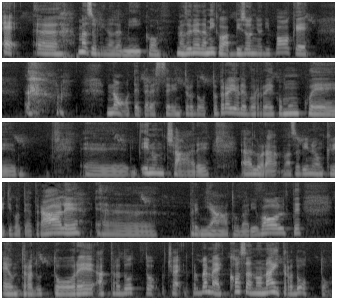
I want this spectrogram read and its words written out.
è eh, Masolino d'Amico. Masolino d'Amico ha bisogno di poche note per essere introdotto, però io le vorrei comunque eh, enunciare. Allora, Masolino è un critico teatrale, eh, premiato varie volte, è un traduttore, ha tradotto, cioè il problema è cosa non hai tradotto.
